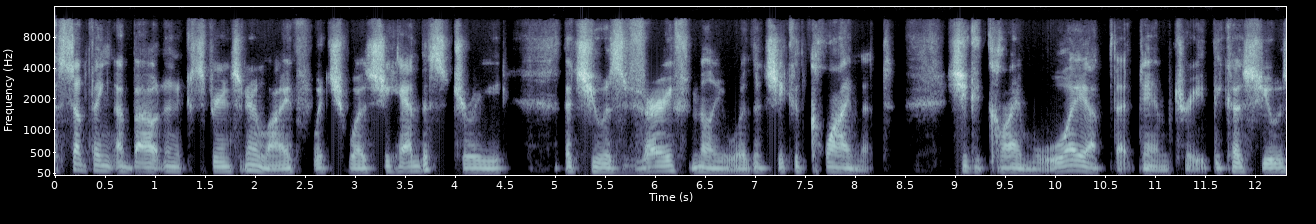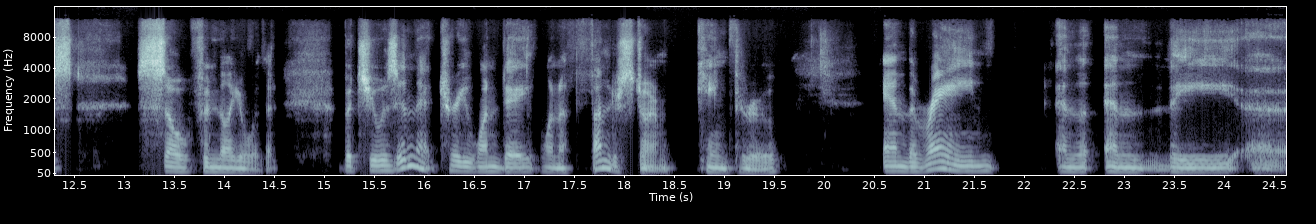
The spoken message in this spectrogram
something about an experience in her life, which was she had this tree that she was very familiar with and she could climb it. She could climb way up that damn tree because she was so familiar with it. But she was in that tree one day when a thunderstorm came through and the rain and the and the uh,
